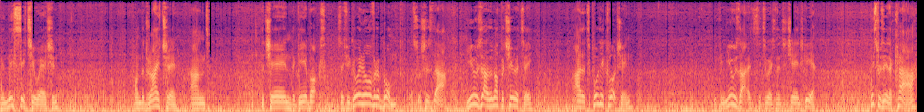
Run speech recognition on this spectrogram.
in this situation on the drivetrain and the chain, the gearbox. So if you're going over a bump such as that, use that as an opportunity either to pull your clutch in, you can use that situation then to change gear. This was in a car,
